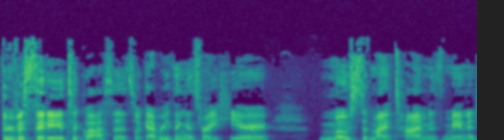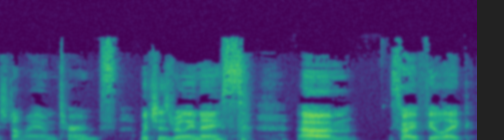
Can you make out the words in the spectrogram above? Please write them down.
through the city to classes. Like everything is right here. Most of my time is managed on my own terms which is really nice. Um, so I feel like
